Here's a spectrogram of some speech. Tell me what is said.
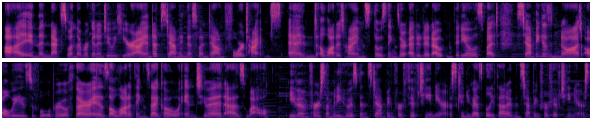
Uh, in the next one that we're going to do here, I end up stamping this one down four times and a lot of times those things are edited out in videos, but stamping is not always foolproof. There is a lot of things that go into it as well even for somebody who has been stamping for 15 years. Can you guys believe that? I've been stamping for 15 years.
